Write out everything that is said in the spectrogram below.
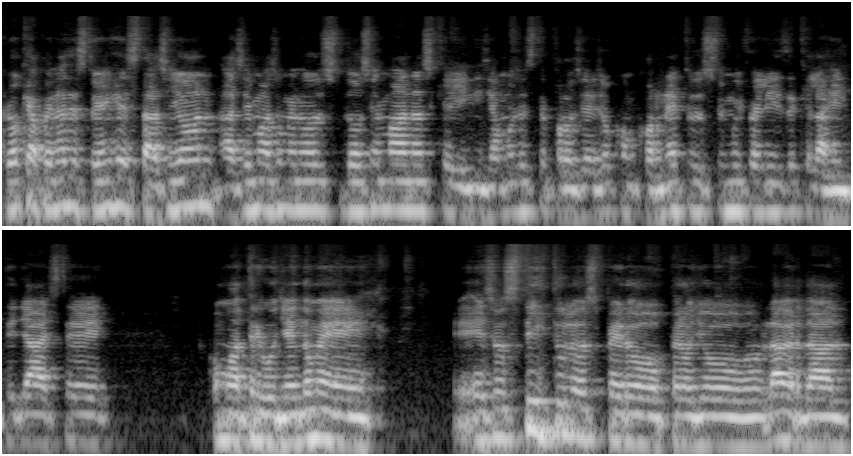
creo que apenas estoy en gestación. Hace más o menos dos semanas que iniciamos este proceso con Corneto. Estoy muy feliz de que la gente ya esté como atribuyéndome esos títulos, pero, pero yo la verdad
